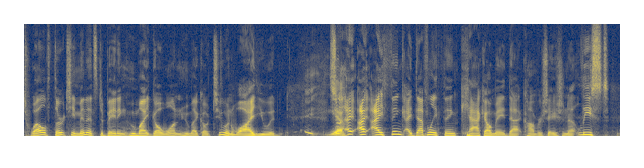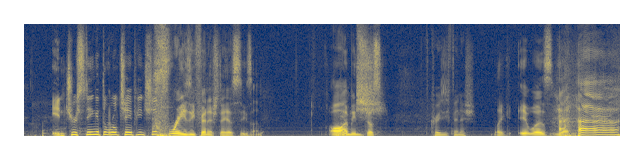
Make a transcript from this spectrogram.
12, 13 minutes debating who might go one and who might go two and why you would. Yeah. So I, I, I think I definitely think Kakko made that conversation at least interesting at the World Championship. Crazy finish to his season. Oh, I mean, just Crazy finish. like it was. Yeah.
